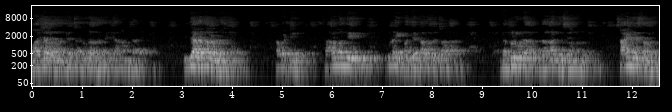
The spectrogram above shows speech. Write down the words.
భాష రావాలి చదువు రావాలి జ్ఞానం ఉండాలి. విద్యా అర్హతలు ఉండాలి కాబట్టి చాలామంది కూడా ఈ మధ్య కాలంలో చాలా డబ్బులు కూడా దానాలు చేస్తూ ఉన్నారు. సాయం చేస్తూ ఉన్నారు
